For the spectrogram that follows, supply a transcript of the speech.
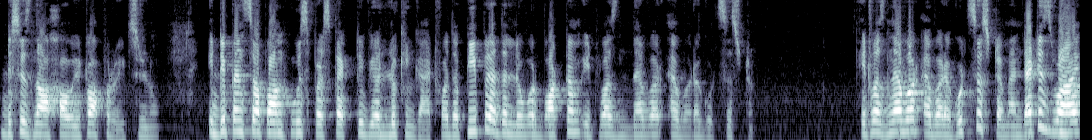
this is now how it operates. You know, it depends upon whose perspective you are looking at. For the people at the lower bottom, it was never ever a good system. It was never ever a good system, and that is why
